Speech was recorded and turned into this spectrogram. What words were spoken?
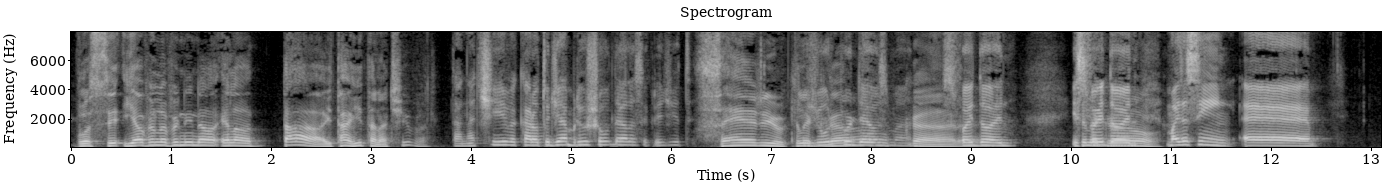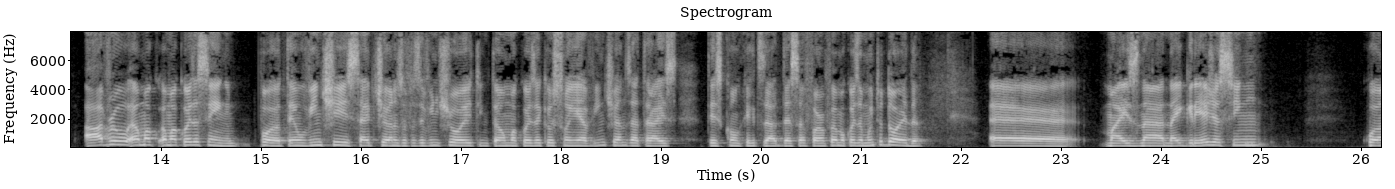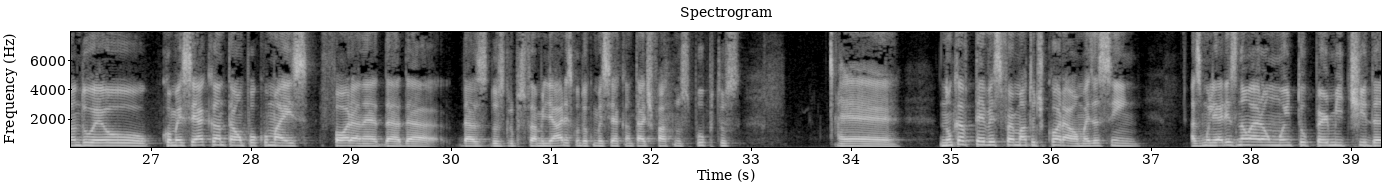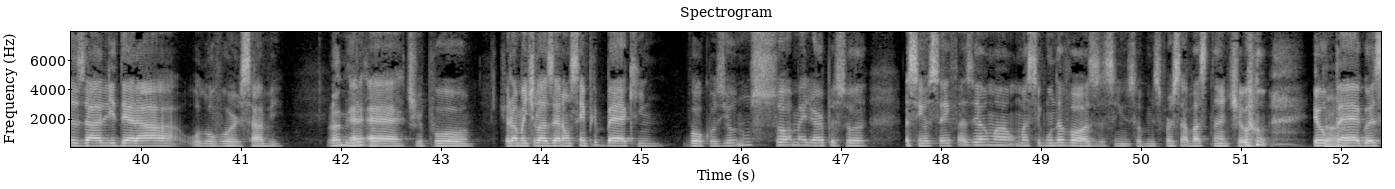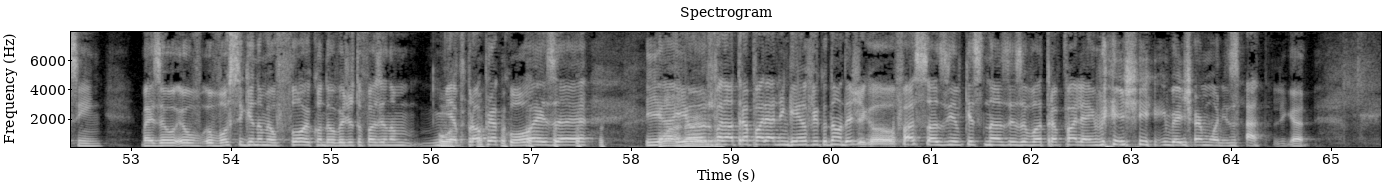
Você. E a Avril Lavigne, ela, ela tá, e tá aí, tá nativa? Tá nativa. Cara, outro dia abriu o show dela, você acredita? Sério? Que legal. Juro por Deus, mano. Cara. Isso foi doido. Isso Que foi legal. doido. Mas assim, é... a Avril é uma, é uma coisa assim, pô, eu tenho 27 anos, vou fazer 28, então uma coisa que eu sonhei há 20 anos atrás ter se concretizado dessa forma foi uma coisa muito doida. É, Mas na, na igreja, assim, quando eu comecei a cantar um pouco mais fora, né, da, da- das, dos grupos familiares, quando eu comecei a cantar de fato nos púlpitos, é, nunca teve esse formato de coral, mas assim, as mulheres não eram muito permitidas a liderar o louvor, sabe? É mesmo. É, é, tipo, geralmente elas eram sempre backing vocals. E eu não sou a melhor pessoa. Assim, eu sei fazer uma, uma segunda voz, assim, se eu me esforçar bastante, eu, eu Tá. pego, assim. Mas eu, eu, eu vou seguindo meu flow e quando eu vejo eu tô fazendo minha Outra. própria coisa. E Um aí, eu, pra não atrapalhar ninguém, eu fico, não, deixa que eu faço sozinha, porque senão às vezes eu vou atrapalhar em vez de, em vez de harmonizar, tá ligado?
